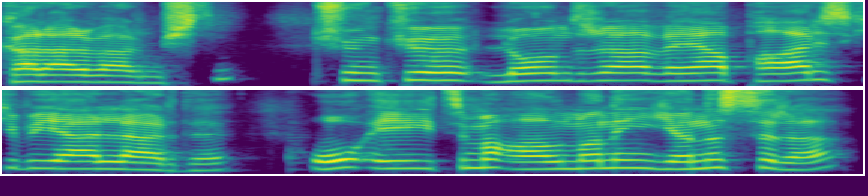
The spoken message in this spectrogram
karar vermiştim. Çünkü Londra veya Paris gibi yerlerde o eğitimi almanın yanı sıra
